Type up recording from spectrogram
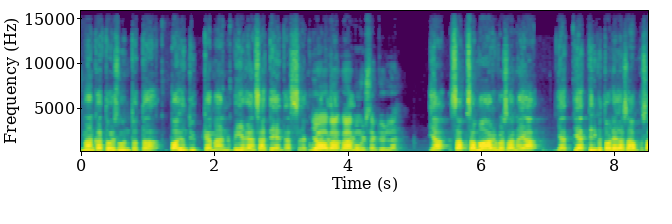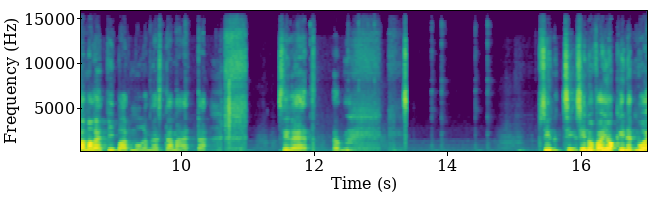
Mä katsoin sun tota, paljon tykkäämään vihreän säteen tässä. Joku Joo, mä, mä, muistan kyllä. Ja sa- sama arvosana ja jätti, jätti niinku todella sa- samanlaiset vibat mulle myös tämä, että silleen, että siinä, si, siinä on vain jokin, että mua,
